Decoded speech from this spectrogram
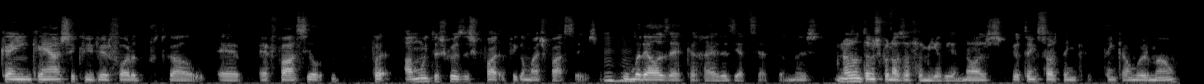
quem, quem acha que viver fora de Portugal é, é fácil, há muitas coisas que ficam mais fáceis. Uhum. Uma delas é carreiras e etc. Mas nós não estamos com a nossa família. Nós, eu tenho sorte em que tenho cá o meu irmão,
